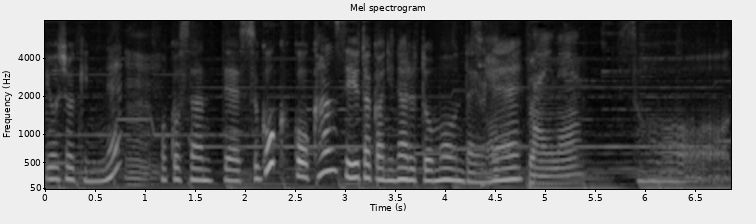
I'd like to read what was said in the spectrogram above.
幼少期にねうん。お子さんってすごくこう感性豊かになると思うんだよね。ね。そう。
